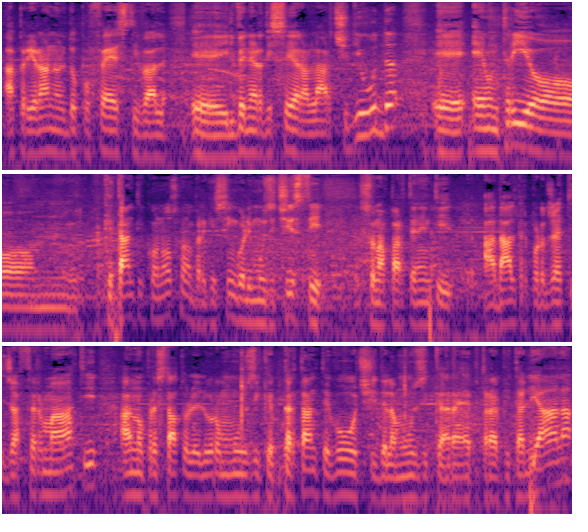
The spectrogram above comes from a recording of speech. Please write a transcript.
apriranno il dopo festival eh, il venerdì sera all'Arci di. Eh, è un trio mh, che tanti conoscono perché i singoli musicisti sono appartenenti ad altri progetti già fermati, hanno prestato le loro musiche per tante voci della musica rap, trap italiana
